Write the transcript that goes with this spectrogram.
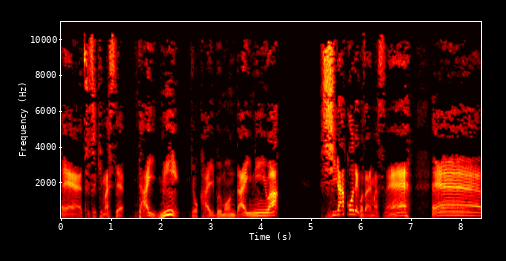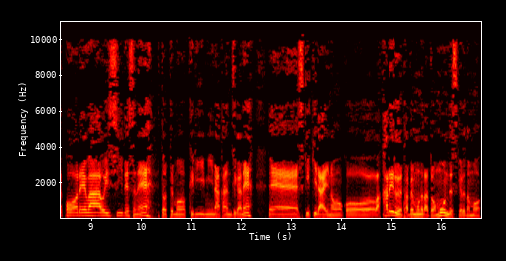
えー、続きまして。第2位、魚介部門第2位は、白子でございますね。えー、これは美味しいですね。とってもクリーミーな感じがね、えー、好き嫌いの、こう、分かれる食べ物だと思うんですけれども、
